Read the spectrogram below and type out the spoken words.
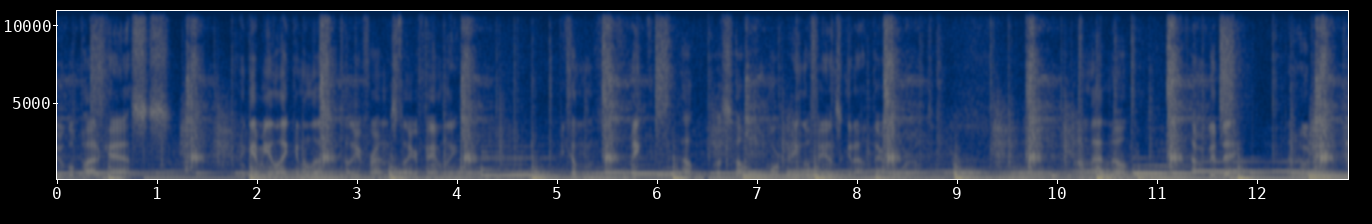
Google Podcasts. And give me a like and a listen. Tell your friends, tell your family. Become, make, help, let's help more Bengal fans get out there in the world. And on that note, have a good day.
